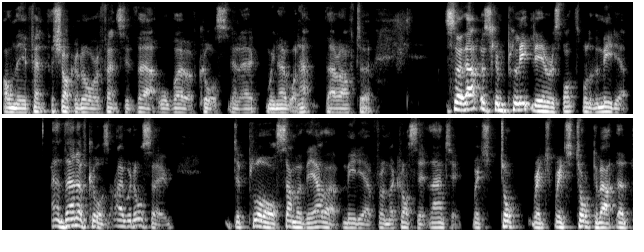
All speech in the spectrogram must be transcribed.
on the event, the shock and awe offensive there. Although, of course, you know we know what happened thereafter. So that was completely irresponsible of the media. And then, of course, I would also deplore some of the other media from across the Atlantic, which talk which which talked about the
